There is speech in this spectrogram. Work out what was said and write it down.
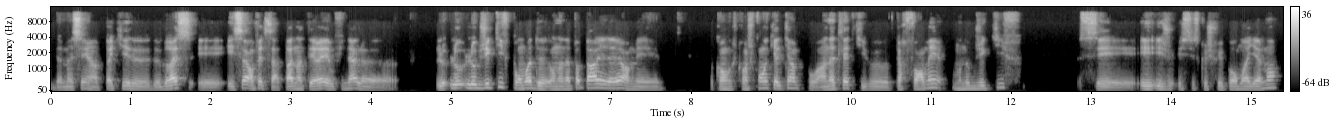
d'amasser un paquet de, graisse. Et, et, ça, en fait, ça n'a pas d'intérêt au final. Euh, l'objectif pour moi, de, on n'en a pas parlé d'ailleurs, mais quand, quand je prends quelqu'un pour un athlète qui veut performer, mon objectif, c'est, et, c'est ce que je fais pour moi également,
